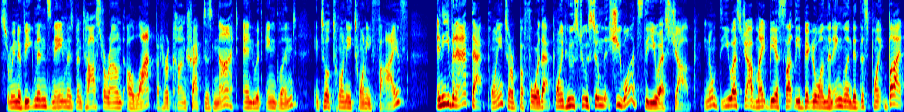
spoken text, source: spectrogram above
Sarina Wiegman's name has been tossed around a lot, but her contract does not end with England until 2025. And even at that point, or before that point, who's to assume that she wants the US job? You know, the US job might be a slightly bigger one than England at this point, but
